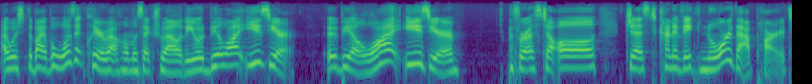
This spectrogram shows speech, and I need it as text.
I wish the Bible wasn't clear about homosexuality. It would be a lot easier. It would be a lot easier for us to all just kind of ignore that part.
